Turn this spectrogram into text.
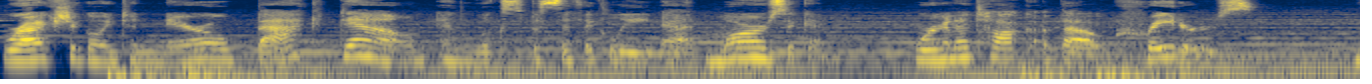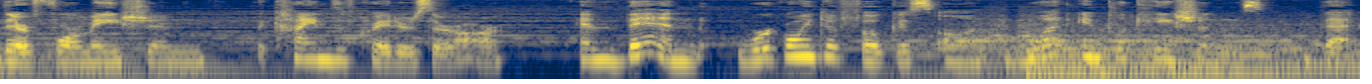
we're actually going to narrow back down and look specifically at Mars again. We're going to talk about craters, their formation, the kinds of craters there are, and then we're going to focus on what implications that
